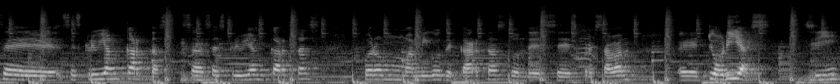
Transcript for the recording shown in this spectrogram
se, se, escribían cartas, o sea, se escribían cartas fueron amigos de cartas donde se expresaban eh, teorías, ¿sí?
